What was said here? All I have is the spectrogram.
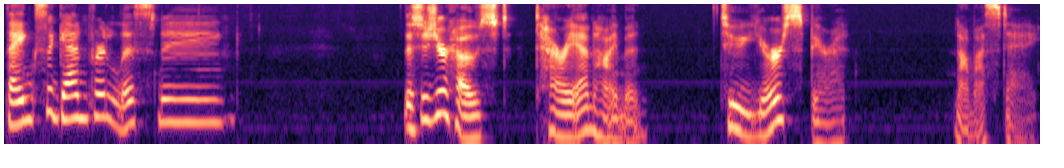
Thanks again for listening. This is your host, Terri Ann Heiman. To your spirit, namaste.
